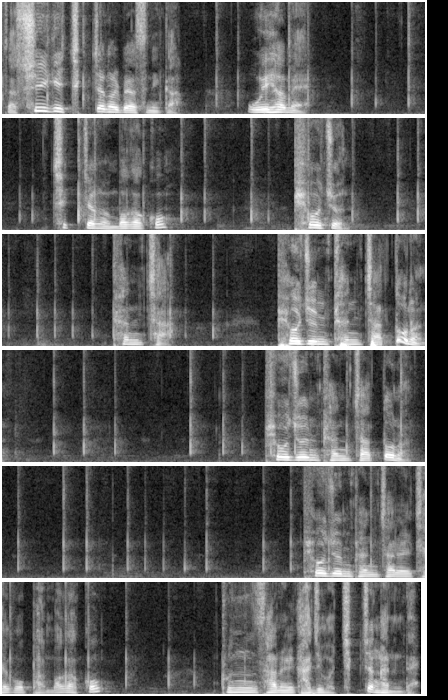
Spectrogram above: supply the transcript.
자 수익의 측정을 배웠으니까 위험의 측정은 뭐 갖고 표준 편차 표준 편차 또는 표준 편차 또는 표준 편차를 제곱한 뭐 갖고 분산을 가지고 측정하는데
